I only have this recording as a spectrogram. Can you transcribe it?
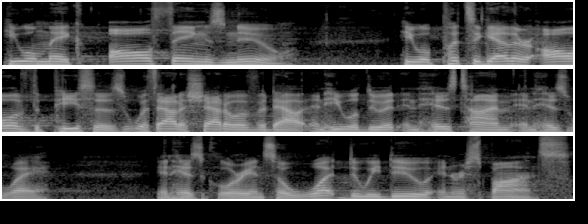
He will make all things new. He will put together all of the pieces without a shadow of a doubt, and He will do it in His time, in His way, in His glory. And so, what do we do in response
